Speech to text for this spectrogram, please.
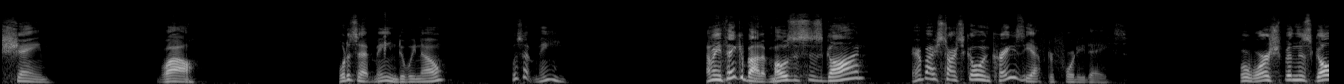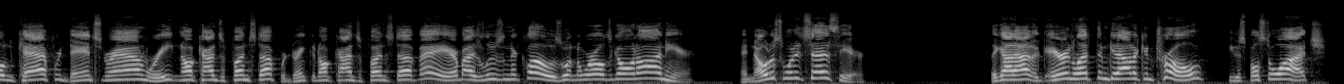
shame. Wow. What does that mean? Do we know? What does that mean? I mean, think about it. Moses is gone. Everybody starts going crazy after 40 days. We're worshiping this golden calf. We're dancing around. We're eating all kinds of fun stuff. We're drinking all kinds of fun stuff. Hey, everybody's losing their clothes. What in the world's going on here? And notice what it says here. They got out. Aaron let them get out of control. He was supposed to watch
